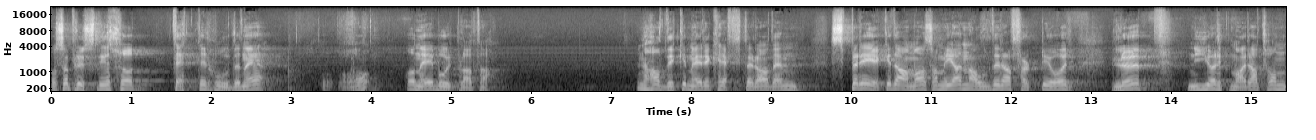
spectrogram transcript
Og så plutselig så detter hodet ned og, og ned i bordplata. Hun hadde ikke mer krefter da, den spreke dama som i en alder av 40 år løp New York Marathon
